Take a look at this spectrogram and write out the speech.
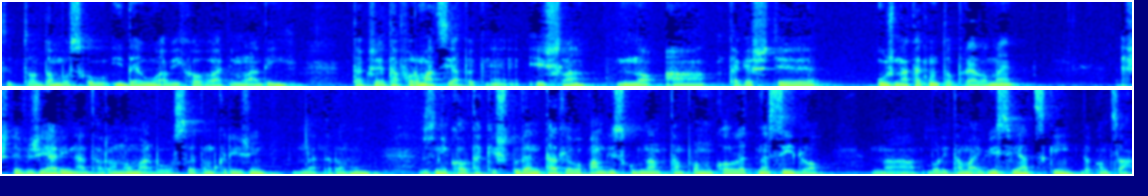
túto domboskovú ideu a vychovať mladých. Takže tá formácia pekne išla. No a tak ešte už na takomto prelome, ešte v Žiari nad Hronom, alebo vo Svetom kríži nad Hronom, vznikol taký študentát, lebo pán biskup nám tam ponúkol letné sídlo. No a boli tam aj vysviacky, dokonca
